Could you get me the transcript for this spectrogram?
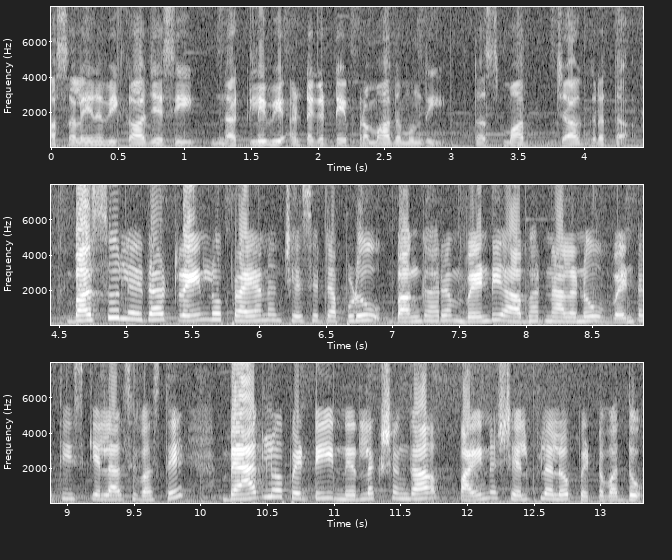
అసలైనవి కాజేసి నకిలీవి అంటగట్టే ప్రమాదముంది తస్మాత్ జాగ్రత్త. బస్సు లేదా ట్రైన్లో ప్రయాణం చేసేటప్పుడు బంగారం వెండి ఆభరణాలను వెంట తీసుకెళ్ళాల్సి వస్తే బ్యాగ్లో పెట్టి నిర్లక్ష్యంగా పైన షెల్ఫ్లలో పెట్టవద్దు.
